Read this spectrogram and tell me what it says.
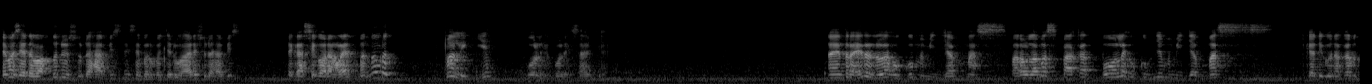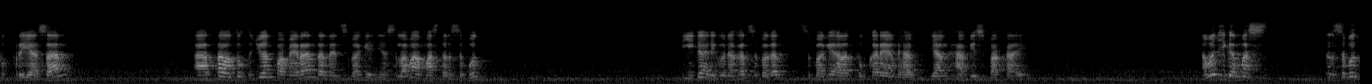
Saya masih ada waktu nih, sudah habis nih, saya baru baca dua hari, sudah habis. Saya kasih ke orang lain. Menurut Malikiyah, boleh-boleh saja. Nah yang terakhir adalah hukum meminjam emas. Para ulama sepakat boleh hukumnya meminjam emas jika digunakan untuk perhiasan atau untuk tujuan pameran dan lain sebagainya. Selama emas tersebut tidak digunakan sebagai sebagai alat tukar yang yang habis pakai. Namun jika emas tersebut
